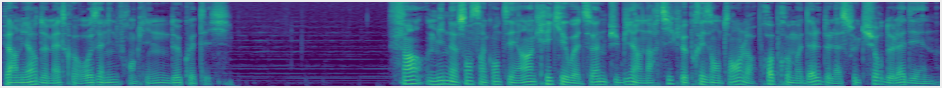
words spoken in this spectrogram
permirent de mettre Rosalind Franklin de côté. Fin 1951, Crick et Watson publient un article présentant leur propre modèle de la structure de l'ADN.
